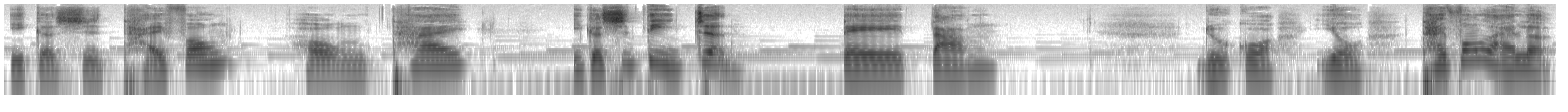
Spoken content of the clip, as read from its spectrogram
一个是台风“风台”，一个是地震“地当”。如果有台风来了，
